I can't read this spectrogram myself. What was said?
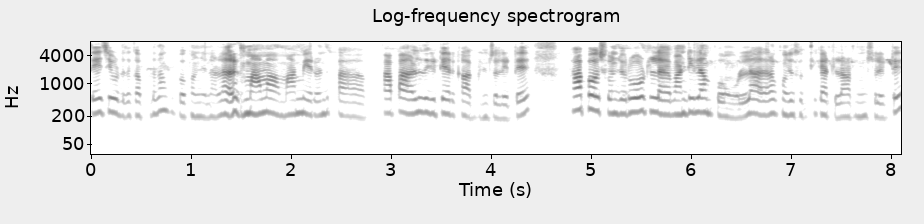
தேய்ச்சி விட்டதுக்கப்புறம் தான் இப்போ கொஞ்சம் நல்லா இருக்கு. மாமா மாமியார் வந்து பா பாப்பா அழுதுகிட்டே இருக்கா அப்படின்னு சொல்லிட்டு பாப்பாவை கொஞ்சம் ரோட்டில் வண்டிலாம் போகும்ல அதெல்லாம் கொஞ்சம் சுற்றி காட்டலாம் அப்படின்னு சொல்லிட்டு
